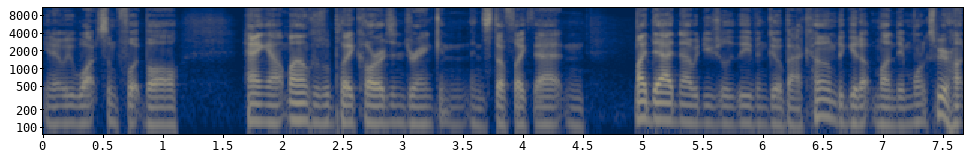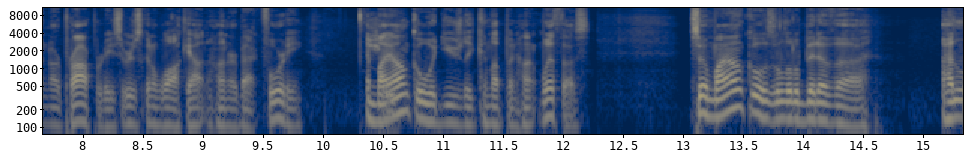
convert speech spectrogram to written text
You know, we watch some football, hang out. My uncles would play cards and drink and, and stuff like that. And my dad and I would usually leave and go back home to get up Monday morning because we were hunting our property. So we're just going to walk out and hunt our back 40. And my uncle would usually come up and hunt with us. So my uncle is a little bit of a, I,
